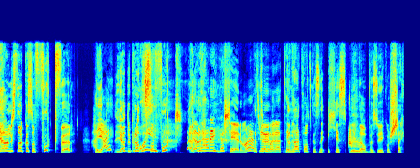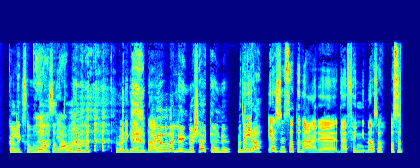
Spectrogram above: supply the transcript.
vi har lyst til noe så fort før. Har jeg? Ja, du prater Oi! så fort. Ja, det her engasjerer meg. Jeg tror jeg bare har tenkt Denne podkasten er ikke speeda opp hvis du gikk og sjekka liksom, om du ja, hadde satt ja, på. mm. Det var det greiene der. vi var veldig engasjert her nå. Men det er bra. Jeg syns at det er, eh, det er fengende, altså. Og så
